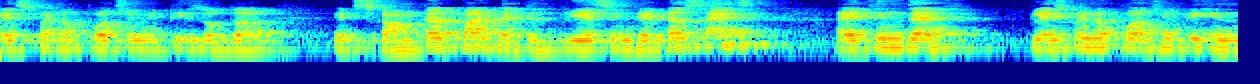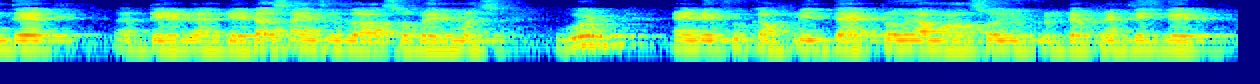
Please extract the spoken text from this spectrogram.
placement opportunities of the its counterpart that is BS in data science I think that placement opportunity in that uh, data, data science is also very much good. And if you complete that program also you will definitely get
